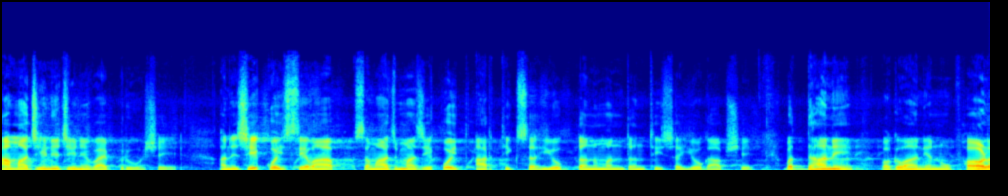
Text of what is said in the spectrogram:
આમાં જેને જેને વાપર્યું હશે અને જે કોઈ સેવા સમાજમાં જે કોઈ આર્થિક સહયોગ, તન મન, ધનથી સહયોગ આપશે, બધાને ભગવાન એનું ફળ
